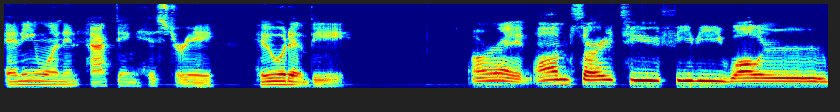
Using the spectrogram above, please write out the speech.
anyone in acting history, who would it be? All right. I'm sorry to Phoebe Waller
